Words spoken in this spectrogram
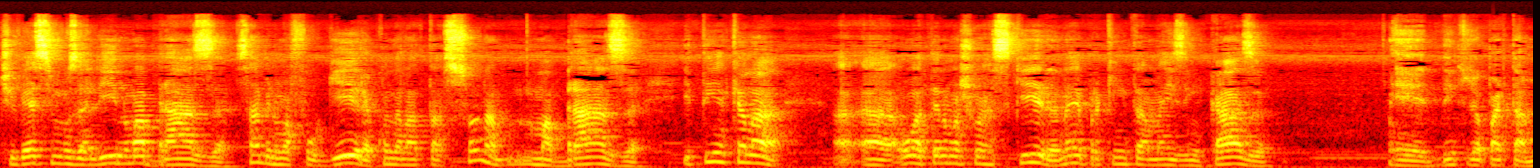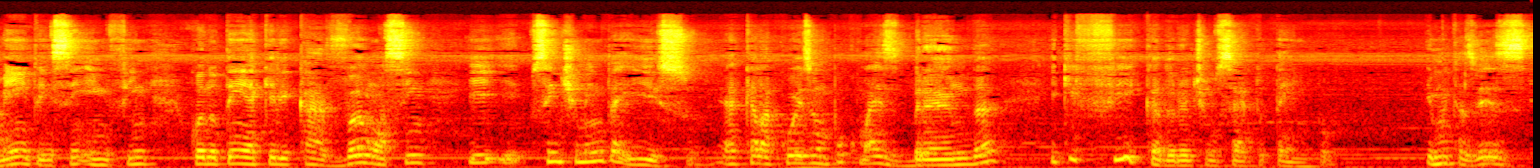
tivéssemos ali numa brasa, sabe, numa fogueira, quando ela está só na, numa brasa e tem aquela, a, a, ou até numa churrasqueira, né, para quem está mais em casa, é, dentro de apartamento, enfim, quando tem aquele carvão assim, e, e o sentimento é isso, é aquela coisa um pouco mais branda e que fica durante um certo tempo. E muitas vezes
